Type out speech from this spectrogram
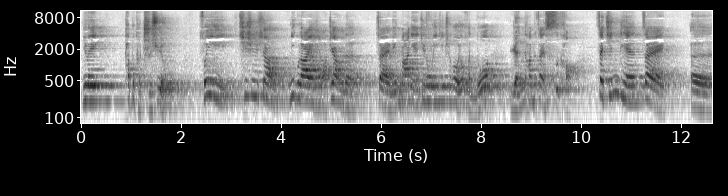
因为它不可持续了。所以，其实像尼古拉也好，这样的在零八年金融危机之后，有很多人他们在思考，在今天在呃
